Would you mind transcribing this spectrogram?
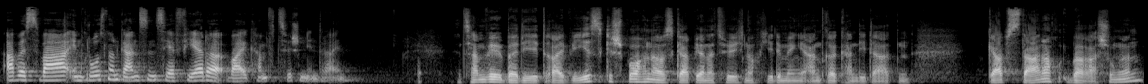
Aber es war im Großen und Ganzen sehr fairer Wahlkampf zwischen den dreien. Jetzt haben wir über die drei Ws gesprochen, aber es gab ja natürlich noch jede Menge anderer Kandidaten. Gab es da noch Überraschungen?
